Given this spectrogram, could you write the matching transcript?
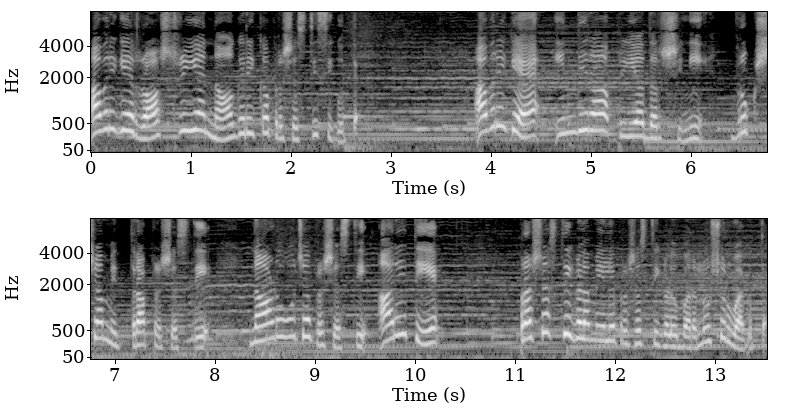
ಅವರಿಗೆ ರಾಷ್ಟ್ರೀಯ ನಾಗರಿಕ ಪ್ರಶಸ್ತಿ ಸಿಗುತ್ತೆ. ಅವರಿಗೆ ಇಂದಿರಾ ಪ್ರಿಯದರ್ಶಿನಿ ವೃಕ್ಷ ಮಿತ್ರ ಪ್ರಶಸ್ತಿ, ನಾಡೋಜ ಪ್ರಶಸ್ತಿ, ಆ ರೀತಿ ಪ್ರಶಸ್ತಿಗಳ ಮೇಲೆ ಪ್ರಶಸ್ತಿಗಳು ಬರಲು ಶುರುವಾಗುತ್ತೆ.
